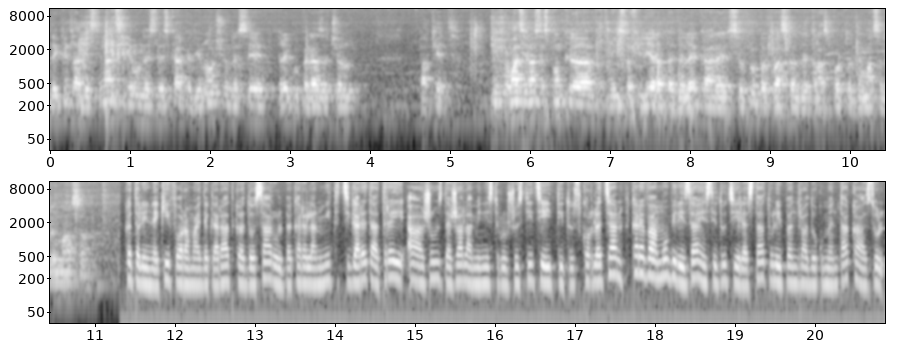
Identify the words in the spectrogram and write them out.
decât la destinație, unde se descarcă din nou și unde se recuperează cel pachet. Informațiile noastre spun că există o filieră PDL care se ocupă cu astfel de transporturi de masă masă. Cătălin Nechifor a mai declarat că dosarul pe care l-a numit Țigareta 3 a ajuns deja la ministrul justiției Titus Corlățean, care va mobiliza instituțiile statului pentru a documenta cazul.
